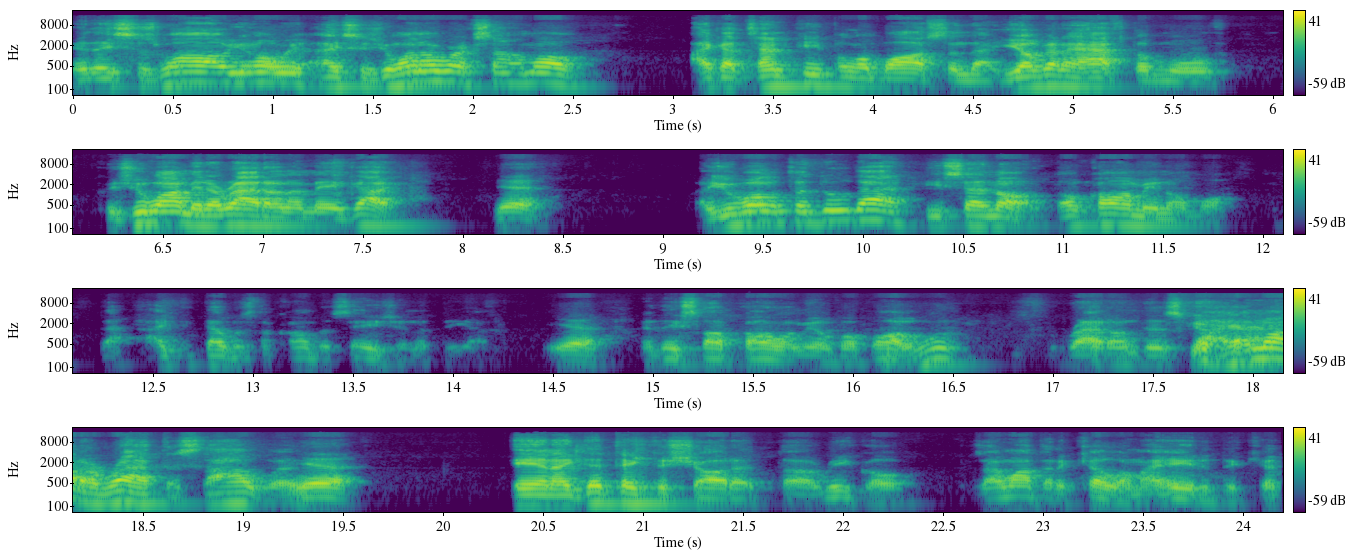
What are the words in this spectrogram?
And they says, Well, you know, I says, You want to work something out? I got 10 people in Boston that you're going to have to move because you want me to rat on a main guy. Yeah. Are you willing to do that? He said, No, don't call me no more. That- I think that was the conversation at the end. Yeah. And they stopped calling me over, Bob, who rat on this guy. I'm not a rat to start with. Yeah. And I did take the shot at uh, Rico because I wanted to kill him. I hated the kid.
